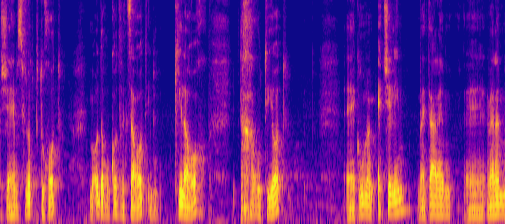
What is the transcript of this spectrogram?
שהן ספינות פתוחות, מאוד ארוכות וצרות, עם קיל ארוך, תחרותיות, אה, קוראים להם אצ'לים, והייתה להם, אה, והיה להם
